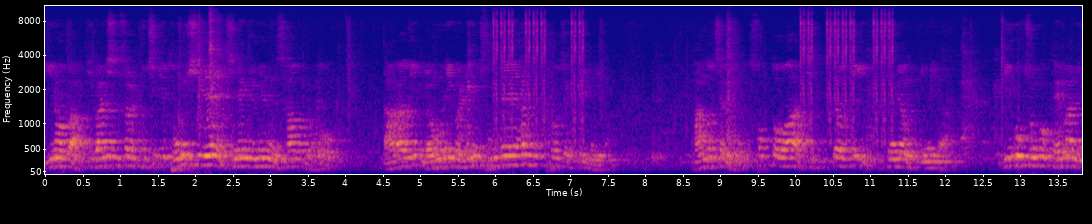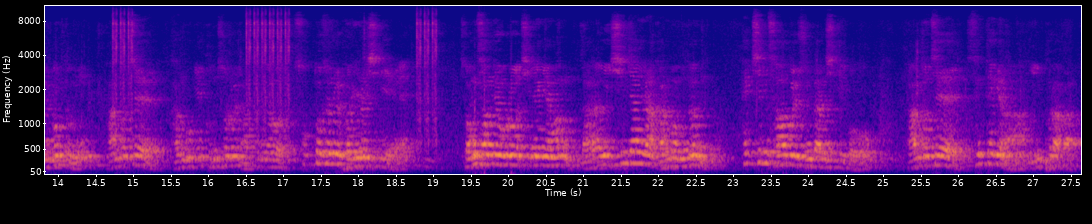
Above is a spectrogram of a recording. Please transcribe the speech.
인허가, 기반시설 구축이 동시에 진행 중인 사업으로 나라의 명운이 걸린 중대한 프로젝트입니다. 반도체는 속도와 직접의 증명입니다. 미국, 중국, 대만, 일본 등 반도체 강국이 군소를 다투며 속도전을 벌이는 시기에 정상적으로 진행해온 나라의 심장이나 다름없는 핵심 사업을 중단시키고 반도체 생태계나 인프라가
